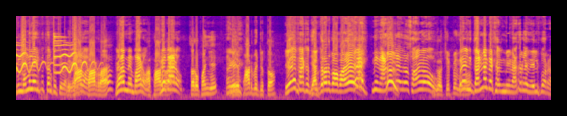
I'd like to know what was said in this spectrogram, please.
నువ్వు మమ్మల్ని ఏడిపిస్తానికి వచ్చేవారు. పా- పాడరా? రా మేము పాడం ఆ, మేము పాడరా పాడం సరే ఓ పని చేయి. మేము పాట పెట్టిస్తాం. ఏ వద్దు. ఎగ్గరని బాబాయ్. ఏయ్, మేము ఎక్కర్లేదు స్వామి ఇగో చెప్పేది దండం పెడతాను. మేము ఎక్కర్లేదు వెళ్ళిపోరా.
